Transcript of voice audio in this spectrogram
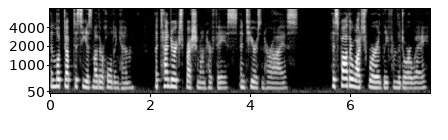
and looked up to see his mother holding him, a tender expression on her face and tears in her eyes. His father watched worriedly from the doorway.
